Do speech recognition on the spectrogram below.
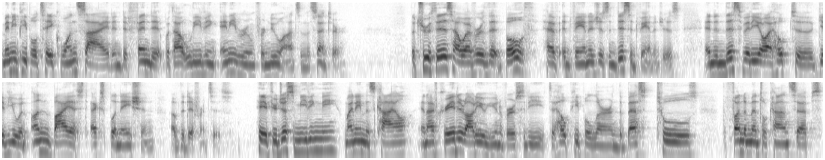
Many people take one side and defend it without leaving any room for nuance in the center. The truth is, however, that both have advantages and disadvantages, and in this video I hope to give you an unbiased explanation of the differences. Hey, if you're just meeting me, my name is Kyle, and I've created Audio University to help people learn the best tools, the fundamental concepts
